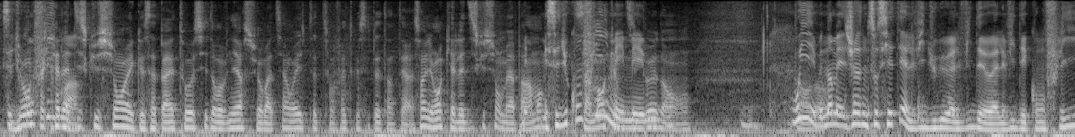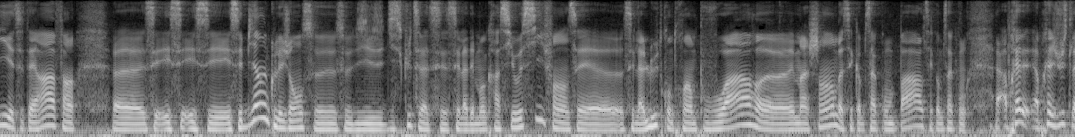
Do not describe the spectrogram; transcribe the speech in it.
C'est du conflit. Ça crée la discussion et que ça permet toi aussi de revenir sur bah tiens, oui, peut-être en fait que c'est peut-être intéressant. Du moment qu'il y a la discussion, mais apparemment. Mais, c'est du conflit, mais, mais, dans... Oui, mais non, mais une société, elle vit, du, elle vit, elle vit des conflits, etc. Enfin, euh, c'est bien que les gens se, discutent, c'est la démocratie aussi. Enfin, c'est euh, la lutte contre un pouvoir euh, et machin. Bah, c'est comme ça qu'on parle, c'est comme ça qu'on. Après, après, juste,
